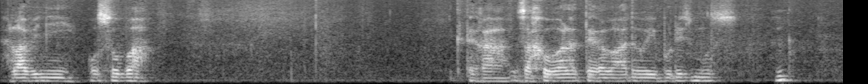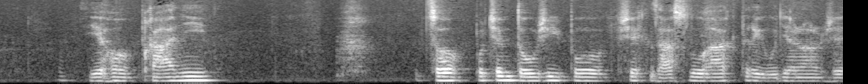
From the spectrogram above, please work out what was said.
hlavní osoba, která zachovala teravádový buddhismus. Hm? Jeho prání co, po čem touží po všech zásluhách, který udělal, že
